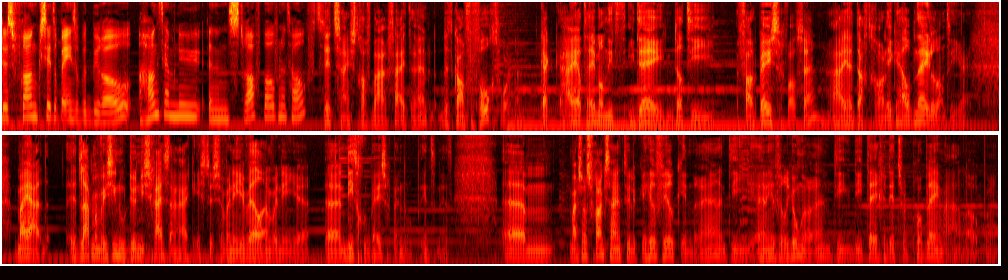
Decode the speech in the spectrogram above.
Dus Frank zit opeens op het bureau. Hangt hem nu een straf boven het hoofd? Dit zijn strafbare feiten. Hè? Dit kan vervolgd worden. Kijk, hij had helemaal niet het idee dat hij fout bezig was. Hè? Hij dacht gewoon, ik help Nederland hier. Maar ja, het laat maar weer zien hoe dun die scheidslijn eigenlijk is... tussen wanneer je wel en wanneer je uh, niet goed bezig bent op internet. Um, maar zoals Frank zijn natuurlijk heel veel kinderen hè, die, en heel veel jongeren die, die tegen dit soort problemen aanlopen.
